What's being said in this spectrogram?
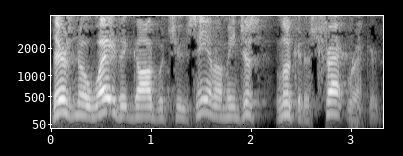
There's no way that God would choose him. I mean, just look at his track record.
